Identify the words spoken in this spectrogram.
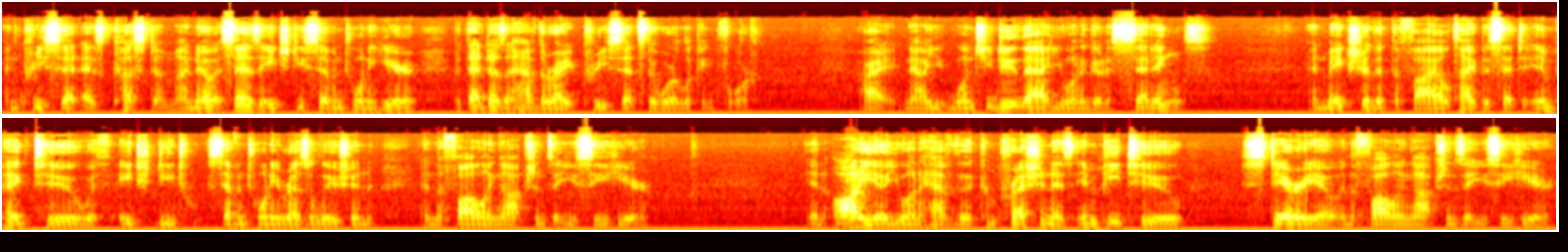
and preset as custom. I know it says HD 720 here, but that doesn't have the right presets that we're looking for. Alright, now you, once you do that, you want to go to Settings and make sure that the file type is set to MPEG-2 with HD 720 resolution and the following options that you see here. In audio, you want to have the compression as MP2, stereo, and the following options that you see here.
